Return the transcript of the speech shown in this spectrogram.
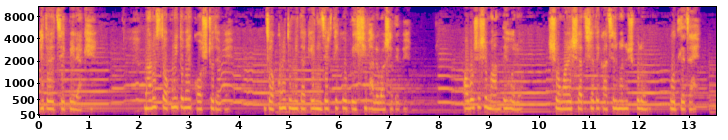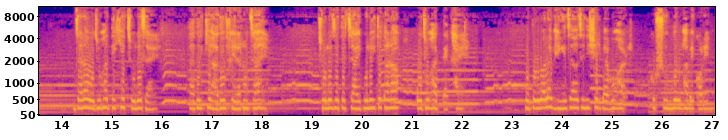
ভেতরে চেপে রাখে। মানুষ তখনই তোমায় কষ্ট দেবে, যখনই তুমি তাকে নিজের থেকেও বেশি ভালোবাসা দেবে। অবশেষে মানতে হলো, সময়ের সাথে সাথে কাছের মানুষগুলো বদলে যায়। যারা অজুহাত দেখিয়ে চলে যায়, তাদের কি আদৌ ফেরানো যায়? চলে যেতে চায় বলেই তো তারা অজুহাত দেখায়। উপরওয়ালা ভেঙে যাওয়া জিনিসের ব্যবহার খুব সুন্দরভাবে করেন।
